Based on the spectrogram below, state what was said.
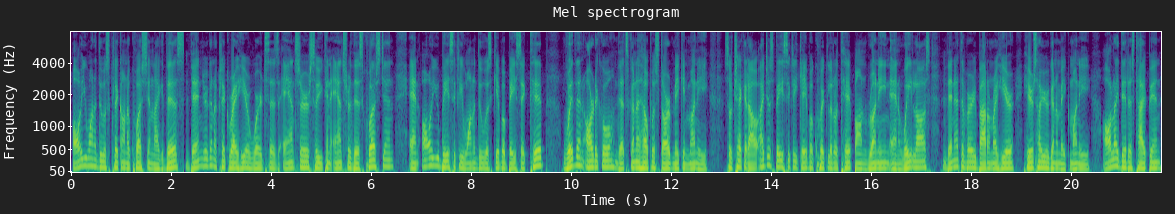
all you want to do is click on a question like this. Then you're going to click right here where it says answer so you can answer this question. And all you basically want to do is give a basic tip with an article that's going to help us start making money. So check it out. I just basically gave a quick little tip on running and weight loss. Then at the very bottom right here, here's how you're going to make money. All I did is type in,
